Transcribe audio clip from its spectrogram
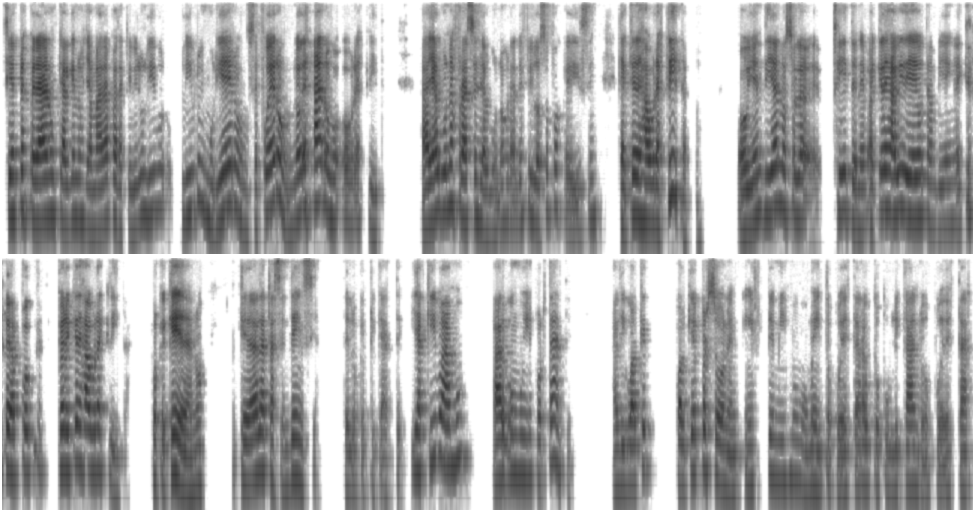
siempre esperaron que alguien los llamara para escribir un libro, libro y murieron, se fueron, no dejaron obra escrita. Hay algunas frases de algunos grandes filósofos que dicen que hay que dejar obra escrita. Pues. Hoy en día no solo, sí, tenemos, hay que dejar video también, hay que dejar poca, pero hay que dejar obra escrita, porque queda, ¿no? Queda la trascendencia de lo que explicaste. Y aquí vamos a algo muy importante. Al igual que cualquier persona en, este mismo momento puede estar autopublicando o puede estar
